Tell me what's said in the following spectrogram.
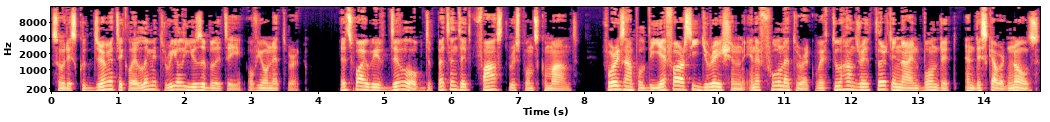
so this could dramatically limit real usability of your network. That's why we've developed the patented fast response command. For example, the FRC duration in a full network with 239 bonded and discovered nodes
